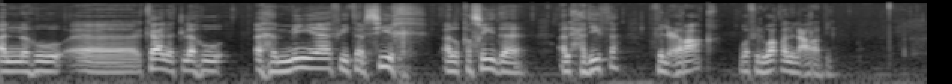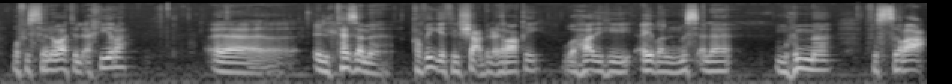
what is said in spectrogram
أنه آه، كانت له أهمية في ترسيخ القصيدة الحديثة في العراق وفي الوطن العربي. وفي السنوات الأخيرة آه، التزم قضية الشعب العراقي وهذه أيضا مسألة مهمة في الصراع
